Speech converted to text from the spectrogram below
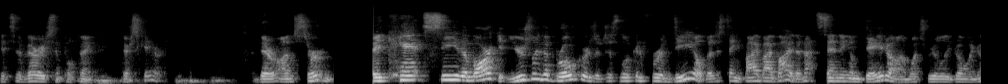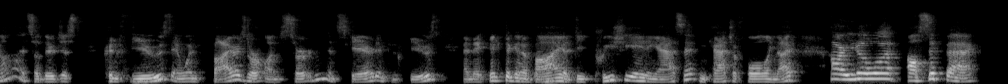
It's a very simple thing. They're scared. They're uncertain. They can't see the market. Usually the brokers are just looking for a deal. They're just saying buy, buy, buy. They're not sending them data on what's really going on. So they're just confused. And when buyers are uncertain and scared and confused, and they think they're going to buy a depreciating asset and catch a falling knife, all right, you know what? I'll sit back.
